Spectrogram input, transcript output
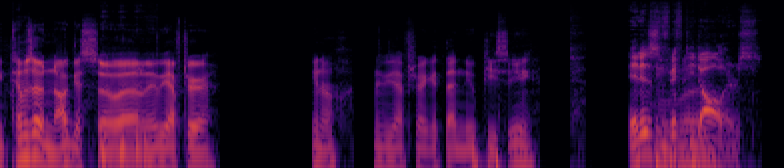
It comes out in August, so uh, maybe after, you know, maybe after I get that new PC. it is fifty dollars.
